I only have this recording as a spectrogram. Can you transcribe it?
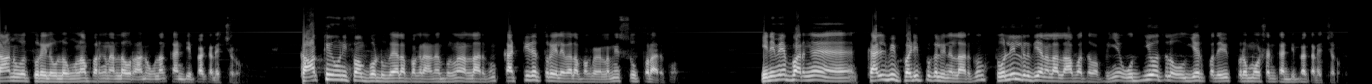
ராணுவத்துறையில் உள்ளவங்களாம் பாருங்க நல்ல ஒரு அனுகூலம் கண்டிப்பா கிடைச்சிரும். காக்கி யூனிஃபார்ம் போட்டு வேலை பார்க்குற அனுபவம் நல்லா இருக்கும். கட்டிடத்துறையில வேலை பார்க்குற எல்லாமே சூப்பரா இருக்கும். இனிமே பாருங்க கல்வி படிப்புகள் நல்லா இருக்கும் தொழில் ரீதியாக நல்லா லாபத்தை பார்ப்பீங்க. உத்தியோகத்தில் உயர் பதவி ப்ரமோஷன் கண்டிப்பாக கிடைச்சிடும்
